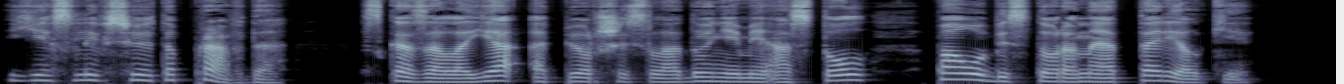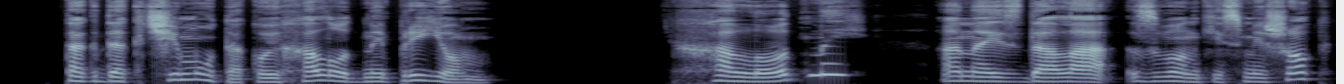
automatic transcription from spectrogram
«Если все это правда», — сказала я, опершись ладонями о стол по обе стороны от тарелки, «тогда к чему такой холодный прием?» «Холодный?» — она издала звонкий смешок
